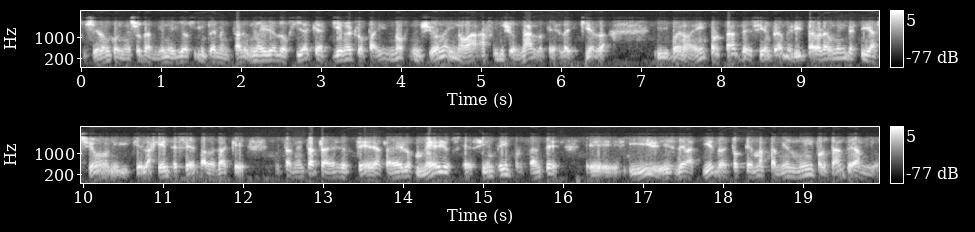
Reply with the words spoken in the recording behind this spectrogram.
quisieron con eso también ellos implementar una ideología que aquí en nuestro país no funciona y no va a funcionar, lo que es la izquierda y bueno, es importante, siempre amerita ¿verdad? una investigación y que la gente sepa, ¿verdad? Que justamente a través de ustedes, a través de los medios, es siempre importante eh, ir debatiendo estos temas también muy importantes, amigos.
